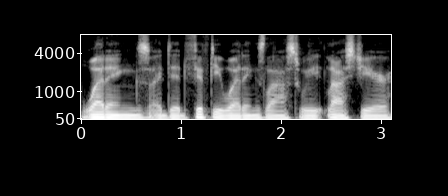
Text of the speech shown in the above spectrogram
weddings. I did 50 weddings last week, last year.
